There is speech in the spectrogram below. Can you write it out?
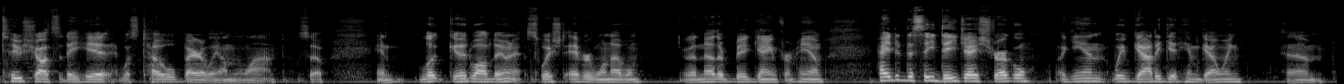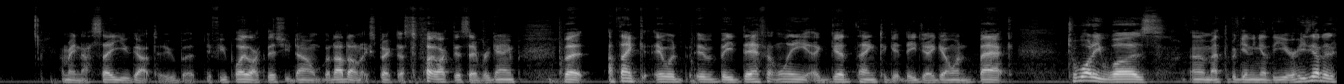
two shots that he hit was toe barely on the line. So, and looked good while doing it. Swished every one of them. Another big game from him. Hated to see DJ struggle again. We've got to get him going. Um, I mean, I say you got to, but if you play like this, you don't. But I don't expect us to play like this every game. But I think it would it would be definitely a good thing to get DJ going back to what he was um, at the beginning of the year. He's got to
